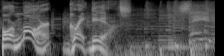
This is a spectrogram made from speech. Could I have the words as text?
for more great deals. Save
